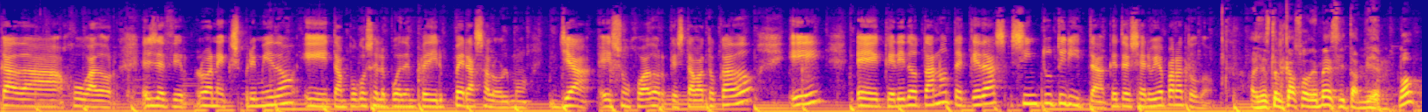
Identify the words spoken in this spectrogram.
cada jugador. Es decir, lo han exprimido y tampoco se le pueden pedir peras al olmo. Ya es un jugador que estaba tocado y, eh, querido Tano, te quedas sin tu tirita, que te servía para todo. Ahí está el caso de Messi también, ¿no?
